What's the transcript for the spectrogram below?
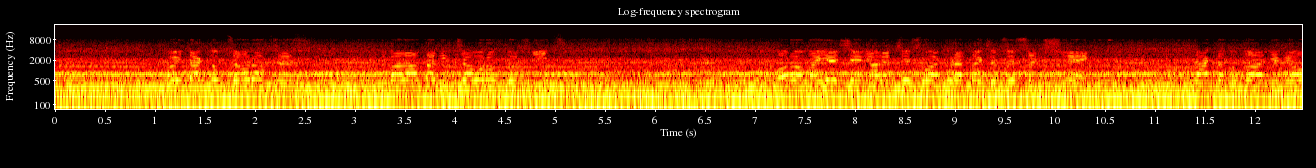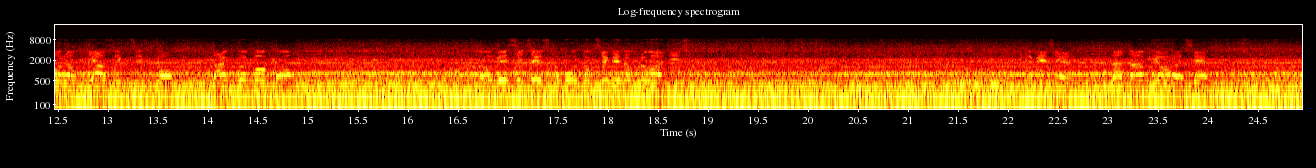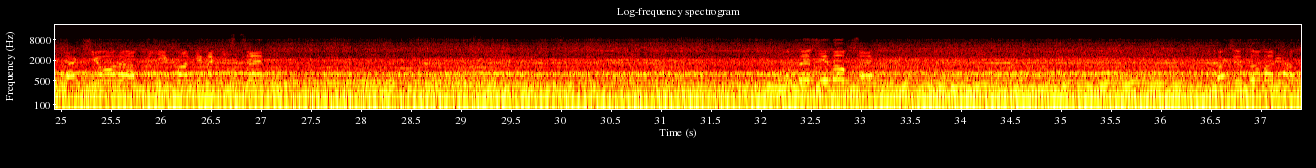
no i tak to przeorał przez dwa lata, nie chciało rosnąć nic. Orał na jesień, ale przyszło akurat tak, że przyszedł śnieg. Tak to totalnie wyorał, piasek wszystko, tak głęboko. No wiecie, ciężko było tą ziemię doprowadzić. Ale wiecie, latami ora się, jak się ora, a później padnie taki sprzęt. To też niedobrze. Także co warianty?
